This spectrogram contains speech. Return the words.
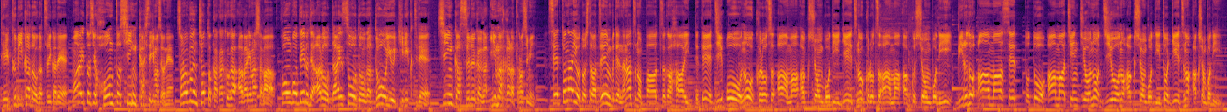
手首可動が追加で、毎年ほんと進化していきますよね。その分ちょっと価格が上がりましたが、今後出るであろう装動がどういう切り口で進化するかが今から楽しみ。セット内容としては全部で7つのパーツが入ってて、ジオウのクロスアーマーアクションボディ、ゲイツのクロスアーマーアクションボディ、ビルドアーマーセットとアーマーチェンジ用のジオウのアクションボディとゲイツのアクションボディ。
